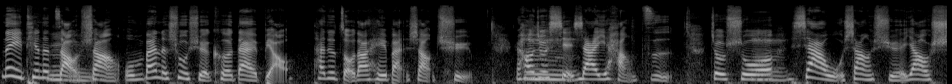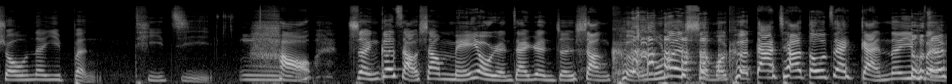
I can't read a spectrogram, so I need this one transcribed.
那一天的早上，嗯、我们班的数学课代表他就走到黑板上去，然后就写下一行字，嗯、就说下午上学要收那一本题集。嗯、好，整个早上没有人在认真上课，无论什么课，大家都在赶那一本，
